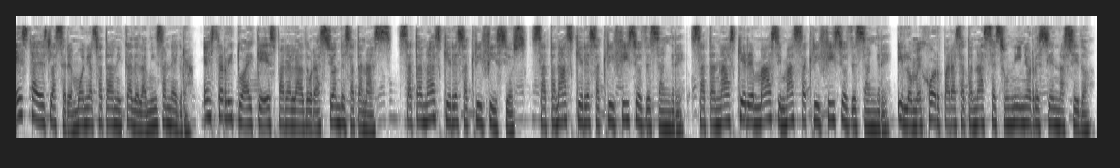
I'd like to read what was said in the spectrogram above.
Esta es la ceremonia satánica de la misa negra, este ritual que es para la adoración de Satanás. Satanás quiere sacrificios, Satanás quiere sacrificios de sangre, Satanás quiere más y más sacrificios de sangre, y lo mejor para Satanás es un niño recién nacido.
